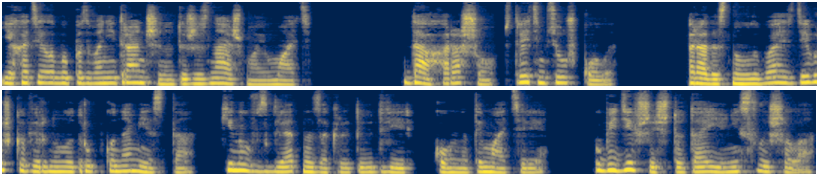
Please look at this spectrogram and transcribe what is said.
я хотела бы позвонить раньше, но ты же знаешь мою мать. Да, хорошо, встретимся у школы. Радостно улыбаясь, девушка вернула трубку на место, кинув взгляд на закрытую дверь комнаты матери. Убедившись, что та ее не слышала,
